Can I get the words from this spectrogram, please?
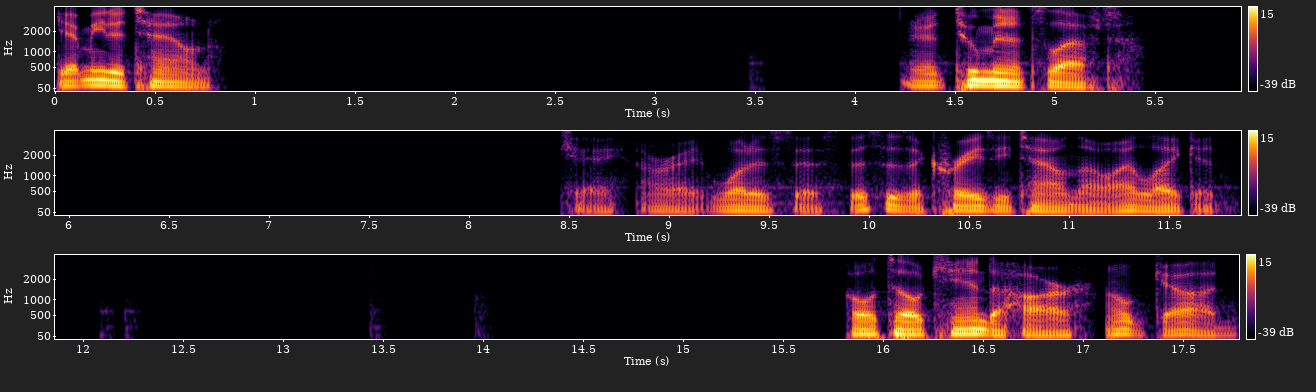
Get me to town. I got two minutes left. Okay, alright, what is this? This is a crazy town though, I like it. Hotel Kandahar. Oh god.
